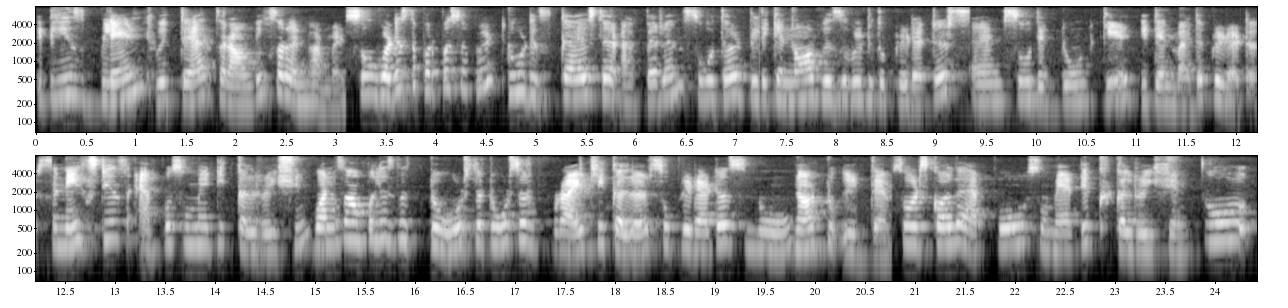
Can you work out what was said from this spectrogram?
it is blend with their surroundings or environment. So what is the purpose of it? To disguise their appearance so that they cannot be visible to the predators and so they don't get eaten by the predators. The next is aposematic coloration. One example is the toads. The toads are brightly colored so predators know not to eat them. So it's called the aposematic coloration. So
